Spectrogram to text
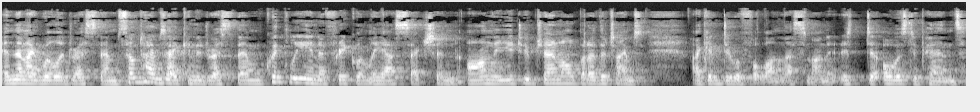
And then I will address them. Sometimes I can address them quickly in a frequently asked section on the YouTube channel, but other times I can do a full-on lesson on it. It always depends.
